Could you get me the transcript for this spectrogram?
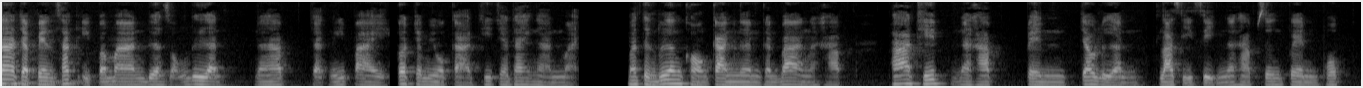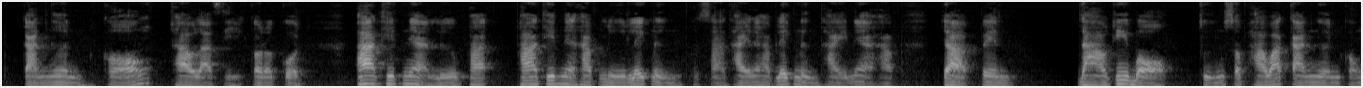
น่าจะเป็นสักอีกประมาณเดือน 2 เดือนนะครับ จากนี้ไปก็จะมีโอกาสที่จะได้งานใหม่ มาถึงเรื่องของการเงินกันบ้างนะครับ พระอาทิตย์นะครับเป็นเจ้าเรือนราศีสิงห์นะครับ ซึ่งเป็นภพการเงินของ ชาวราศีกรกฎพระอาทิตย์เนี่ยหรือพระพระอาทิตย์เนี่ยครับหรือเลขหนึ่งภาษาไทยนะครับ เลขหนึ่งไทยเนี่ยครับจะเป็นดาวที่บอกถึงสภาวะการเงินของ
